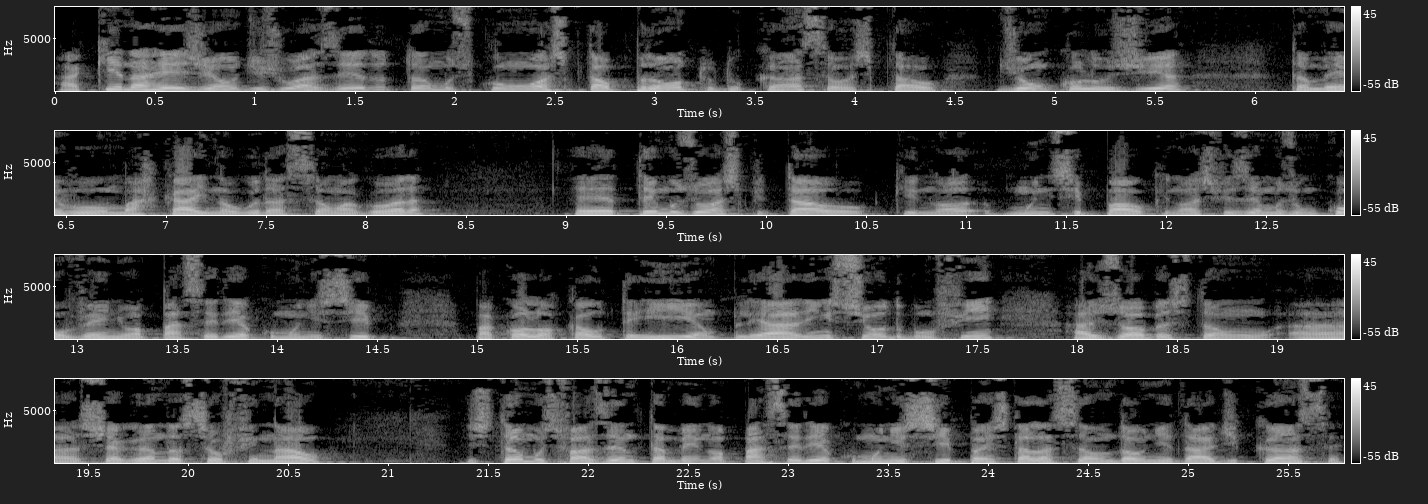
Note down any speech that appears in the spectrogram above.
Aqui na região de Juazeiro, estamos com o hospital pronto do câncer, o hospital de oncologia. Também vou marcar a inauguração agora. É, temos um hospital que municipal que nós fizemos um convênio, uma parceria com o município para colocar UTI, ampliar em Senhor do Bonfim. As obras estão ah, chegando a seu final. Estamos fazendo também uma parceria com o município a instalação da unidade de câncer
